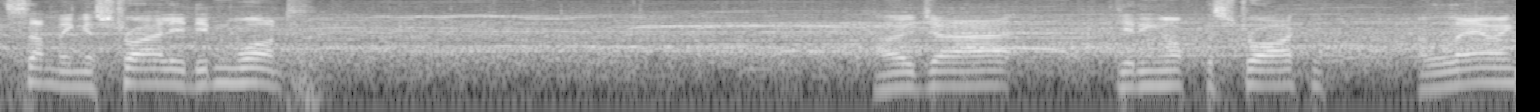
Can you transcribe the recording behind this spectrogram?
That's something Australia didn't want. Ojha getting off the strike, allowing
